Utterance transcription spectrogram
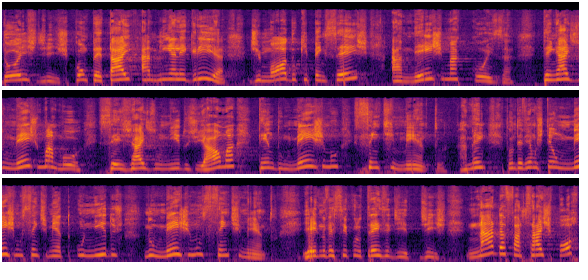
2 diz: Completai a minha alegria, de modo que penseis a mesma coisa, tenhais o mesmo amor, sejais unidos de alma, tendo o mesmo sentimento. Amém? Então devemos ter o mesmo sentimento, unidos no mesmo sentimento. E aí no versículo 3 ele diz: Nada façais por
